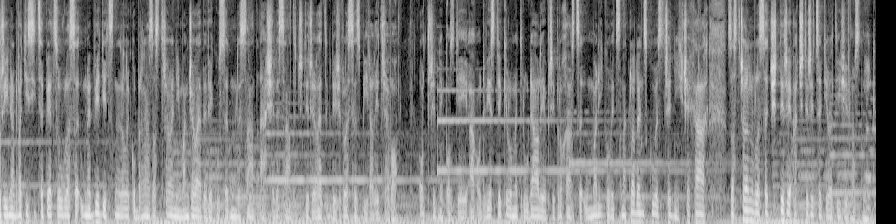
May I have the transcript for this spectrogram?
října 2005 jsou v lese u Nedvědic nedaleko Brna zastřelení manželé ve věku 70 a 64 let, když v lese sbírali dřevo. O tři dny později a o 200 kilometrů dál je při procházce u Malíkovic na Kladensku ve středních Čechách zastřelen v lese 44-letý živnostník.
